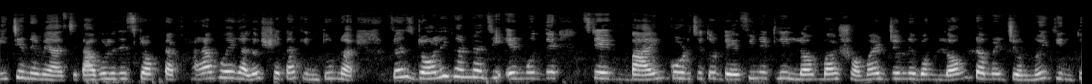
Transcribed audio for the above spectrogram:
নিচে নেমে আসছে। তা বলে যে স্টকটা খারাপ হয়ে গেল, সেটা কিন্তু নয়। ফ্রেন্ডস ডলি খান্নাজি এর মধ্যে স্টেক বাইং করেছে তো ডেফিনেটলি লম্বা সময়ের জন্য এবং লং টার্মের জন্যই কিন্তু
